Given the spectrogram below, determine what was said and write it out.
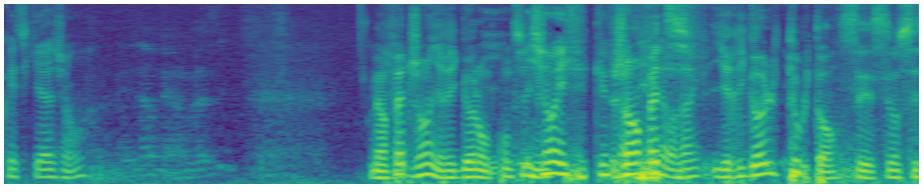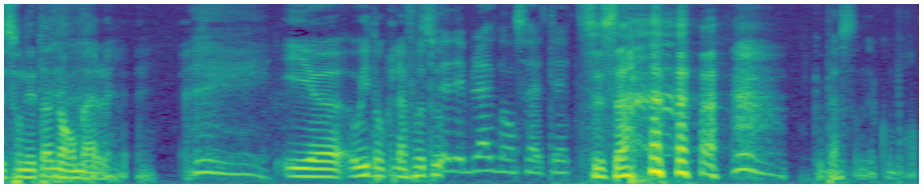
Qu'est-ce qu'il y a, Jean? Mais en fait, Jean, il rigole en continu. Jean, il fait que Jean, en fait, il, il rigole tout le temps. C'est son état normal. Et euh, oui, donc la Il photo se fait des blagues dans sa tête. C'est ça. que personne ne comprend.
